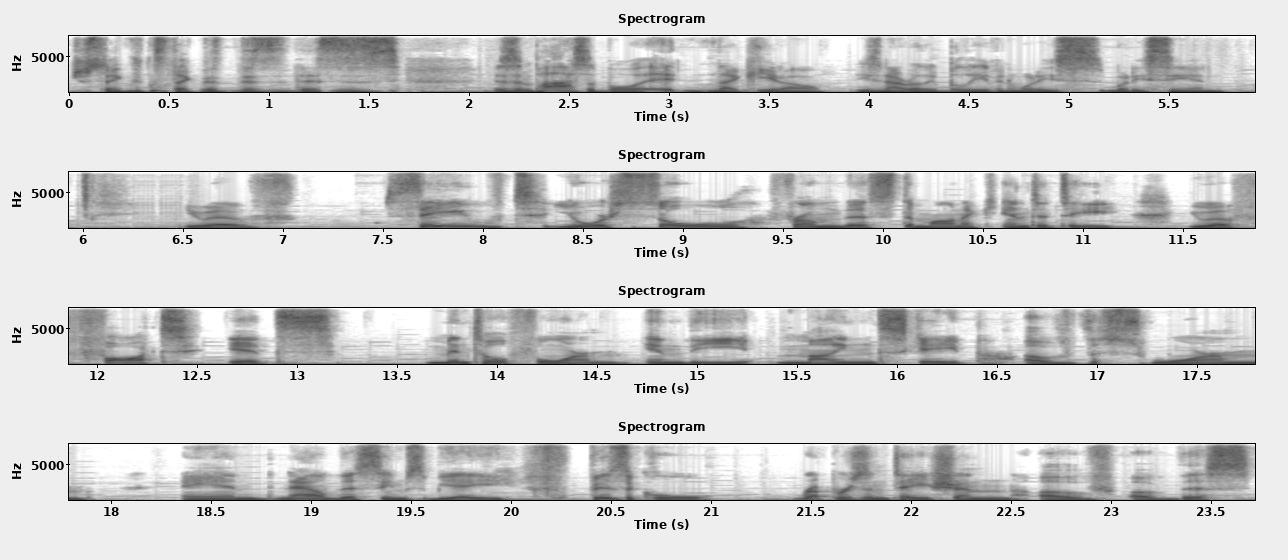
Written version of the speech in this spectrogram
just think it's like this. This is this is is impossible. It, like you know, he's not really believing what he's what he's seeing. You have saved your soul from this demonic entity. You have fought its mental form in the mindscape of the swarm. And now this seems to be a physical representation of of this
